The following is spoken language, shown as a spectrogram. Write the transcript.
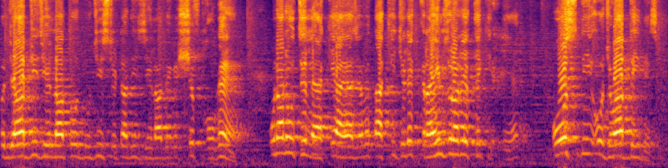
ਪੰਜਾਬ ਦੀ ਜੇਲ੍ਹਾਂ ਤੋਂ ਦੂਜੀ ਸਟੇਟਾਂ ਦੀ ਜੇਲ੍ਹਾਂ ਦੇ ਵਿੱਚ ਸ਼ਿਫਟ ਹੋ ਗਏ ਹੈ, ਉਹਨਾਂ ਨੂੰ ਉੱਥੇ ਲੈ ਕੇ ਆਇਆ ਜਾਵੇ ਤਾਂ ਕਿ ਜਿਹੜੇ ਕ੍ਰਾਈਮਸ ਉਹਨਾਂ ਨੇ ਇੱਥੇ ਕੀਤੇ ਹੈ ਉਸ ਦੀ ਉਹ ਜਵਾਬਦੇਹੀ ਦੇ ਸਕੇ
